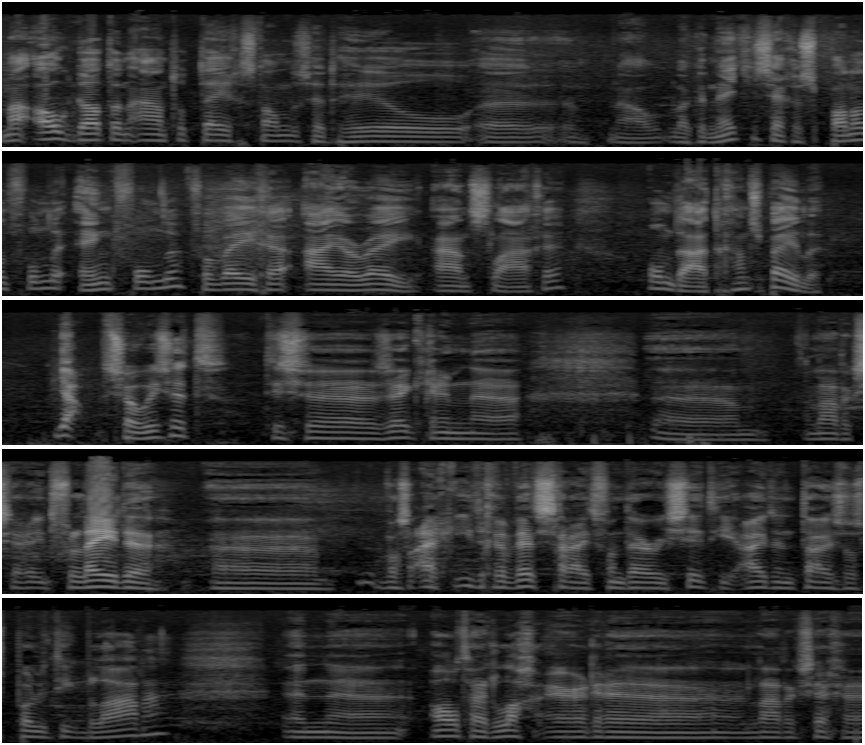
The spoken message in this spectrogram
Maar ook dat een aantal tegenstanders het heel, eh, nou laat ik het netjes zeggen, spannend vonden, eng vonden vanwege IRA-aanslagen om daar te gaan spelen. Ja, zo is het. Het is eh, zeker in, eh, laat ik zeggen, in het verleden eh, was eigenlijk iedere wedstrijd van Derry City uit en thuis was politiek beladen. En eh, altijd lag er, eh, laat ik zeggen,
